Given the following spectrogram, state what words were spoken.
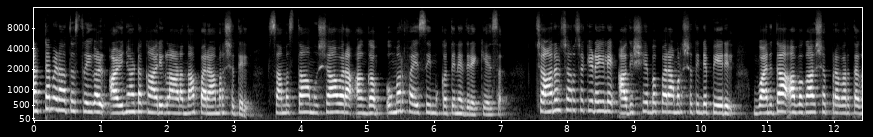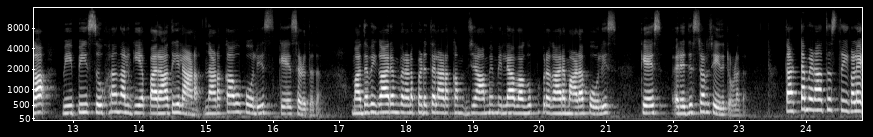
തട്ടമിടാത്ത സ്ത്രീകൾ അഴിഞ്ഞാട്ടക്കാരികളാണെന്ന പരാമർശത്തിൽ സമസ്ത മുഷാവറ അംഗം ഉമർ ഫൈസി മുക്കത്തിനെതിരെ കേസ്. ചാനൽ ചർച്ചയ്ക്കിടയിലെ അധിക്ഷേപ പരാമർശത്തിന്റെ പേരിൽ വനിതാ അവകാശ പ്രവർത്തക വി പി സുഹ്ര നൽകിയ പരാതിയിലാണ് നടക്കാവ് പോലീസ് കേസെടുത്തത്. മതവികാരം വ്രണപ്പെടുത്തലടക്കം ജാമ്യമില്ലാ വകുപ്പ് പ്രകാരമാണ് പോലീസ് കേസ് രജിസ്റ്റർ ചെയ്തിട്ടുള്ളത്. തട്ടമിടാത്ത സ്ത്രീകളെ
